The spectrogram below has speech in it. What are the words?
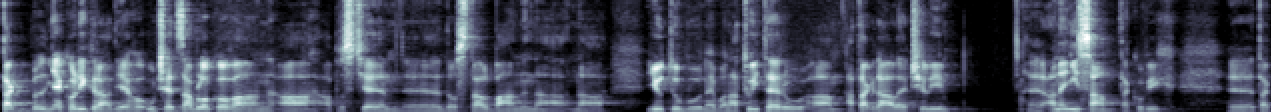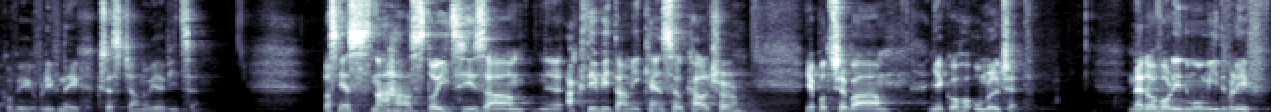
tak byl několikrát jeho účet zablokován a, a prostě eh, dostal ban na, na YouTube nebo na Twitteru a, a tak dále. Čili eh, a není sám takových, takových vlivných křesťanů je více. Vlastně snaha stojící za eh, aktivitami cancel culture je potřeba někoho umlčet. Nedovolit mu mít vliv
